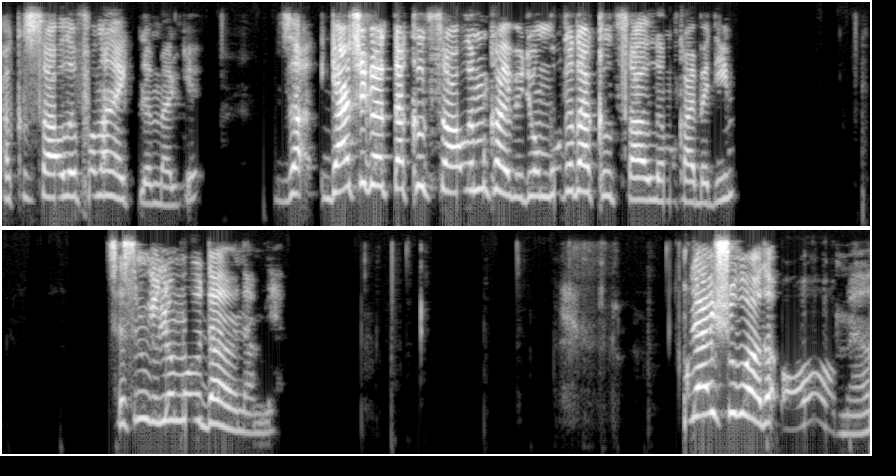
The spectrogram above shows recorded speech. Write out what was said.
akıl sağlığı falan ekleyeyim belki. Gerçek hayatta akıl sağlığımı kaybediyorum. Burada da akıl sağlığımı kaybedeyim. Sesim geliyor mu? O da önemli. Olay şu bu arada. Oo, Mel.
